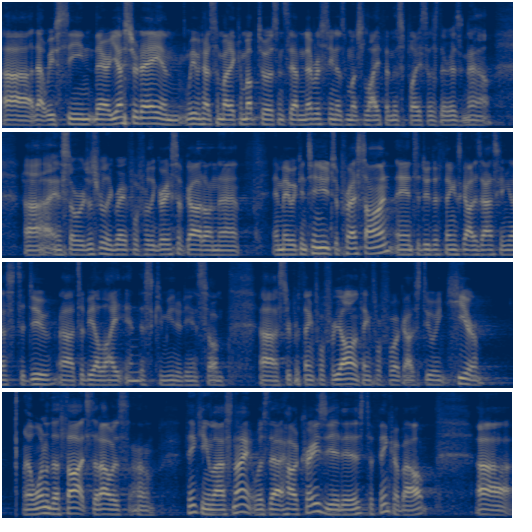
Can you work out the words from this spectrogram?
uh, that we've seen there yesterday. And we even had somebody come up to us and say, I've never seen as much life in this place as there is now. Uh, and so we're just really grateful for the grace of God on that. And may we continue to press on and to do the things God is asking us to do uh, to be a light in this community. And so I'm uh, super thankful for y'all and thankful for what God is doing here. one of the thoughts that I was um, thinking last night was that how crazy it is to think about uh,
